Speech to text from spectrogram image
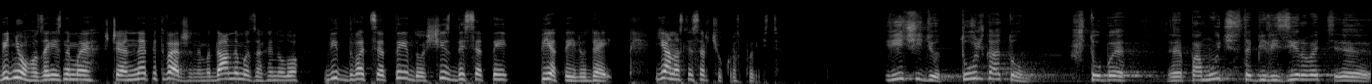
Від нього, за різними ще не підтвердженими даними, загинуло від 20 до 65 людей. Яна Слісарчук розповість. Речь идет только о том, чтобы э, помочь стабилизировать э,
